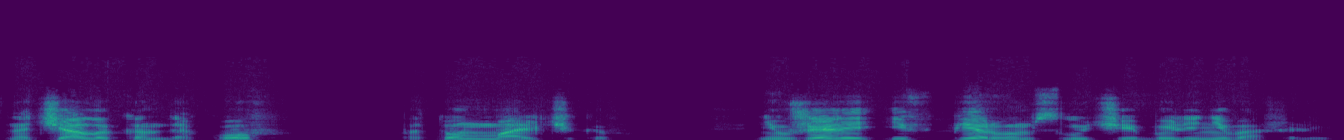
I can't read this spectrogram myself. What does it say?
Сначала Кондаков, потом Мальчиков. Неужели и в первом случае были не ваши люди?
